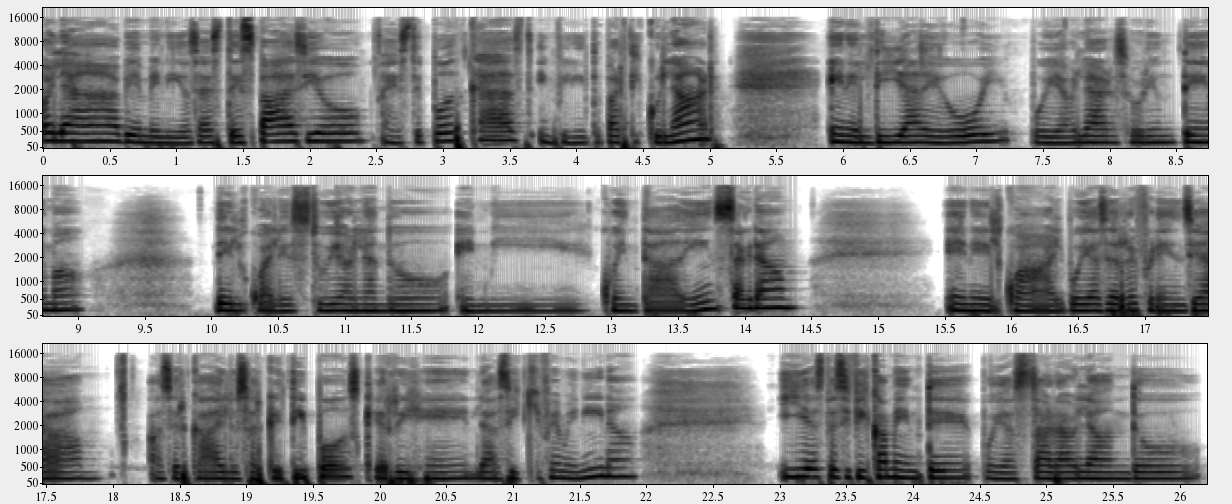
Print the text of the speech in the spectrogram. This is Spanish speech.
Hola, bienvenidos a este espacio, a este podcast infinito particular. En el día de hoy voy a hablar sobre un tema del cual estoy hablando en mi cuenta de Instagram, en el cual voy a hacer referencia acerca de los arquetipos que rigen la psique femenina y específicamente voy a estar hablando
